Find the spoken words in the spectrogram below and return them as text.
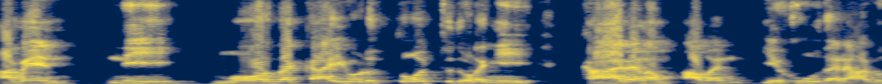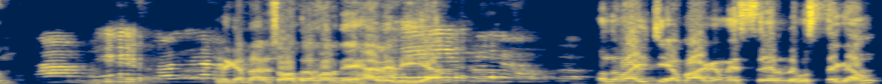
അമേൻ നീ മോർദക്കായോട് തോറ്റു തുടങ്ങി. കാരണം അവൻ യഹൂദനാകുന്നു. കണ്ടാൽ സ്വത്രം പറഞ്ഞേ ഹാലലിയ ഒന്ന് വായിച്ച ഭാഗം എസ്തേറിന്റെ പുസ്തകം.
